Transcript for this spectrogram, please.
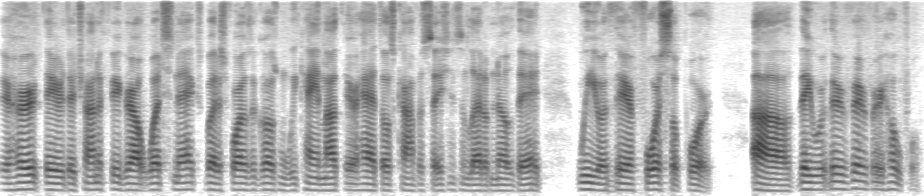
They're hurt, they're, they're trying to figure out what's next, but as far as it goes, when we came out there, had those conversations and let them know that we are there for support, uh, they were they're very, very hopeful,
